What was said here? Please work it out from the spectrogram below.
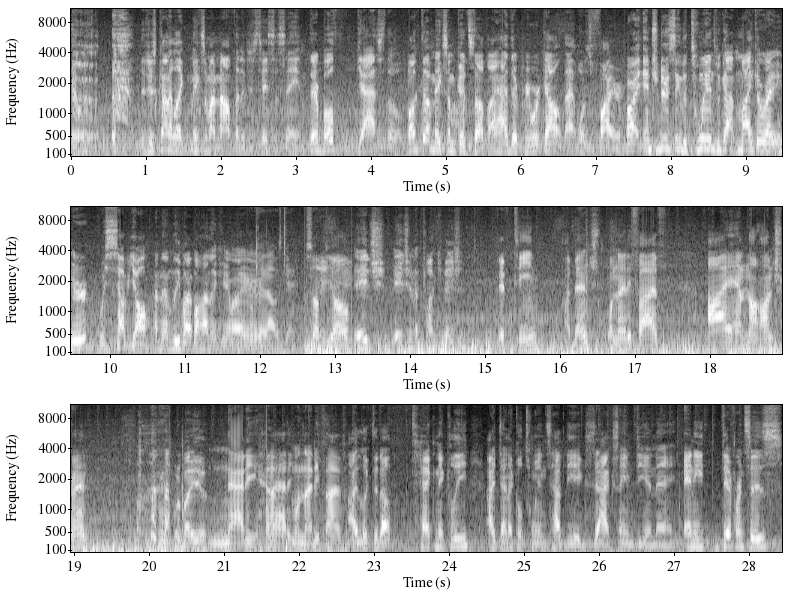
They just kind of like mix in my mouth and it just tastes the same. They're both gas though. Bucked Up makes some good stuff. I had their pre-workout. That was fire. All right, introducing the twins. We got Micah right here. What's up, y'all? And then Levi behind the camera here. Okay, that was gay. What's up, y'all? Age, age and occupation. 15. I bench 195. I am not on tren. What about you? Natty. Natty. 195. I looked it up. Technically, identical twins have the exact same DNA. Any differences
